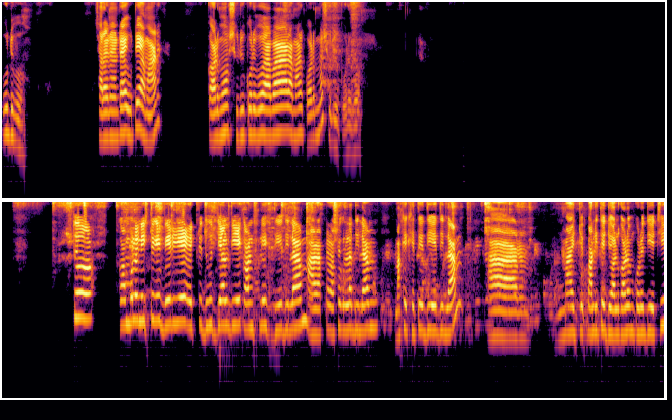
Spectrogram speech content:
উঠব। সাড়ে নটায় উঠে আমার কর্ম শুরু করব আবার, আমার কর্ম শুরু করব। তো কম্বলের নিচ থেকে বেরিয়ে একটু দুধ জল দিয়ে কর্নফ্লেক্স দিয়ে দিলাম, আর একটা রসগোল্লা দিলাম, মাকে খেতে দিয়ে দিলাম, আর মায়ের বালিতে জল গরম করে দিয়েছি।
